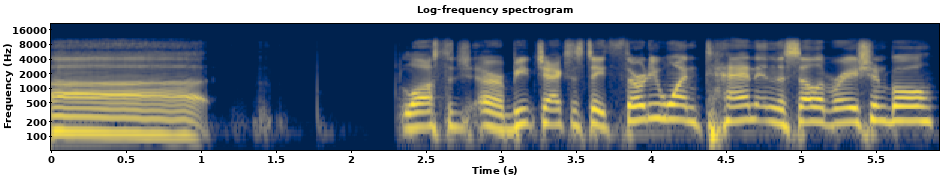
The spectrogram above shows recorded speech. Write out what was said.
uh, lost or beat Jackson State 31-10 in the Celebration Bowl.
